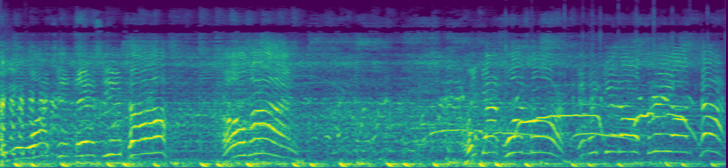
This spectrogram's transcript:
Are you watching this, Utah? Oh my! We got one more. Can we get all three on top?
